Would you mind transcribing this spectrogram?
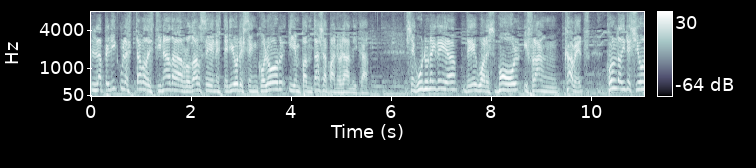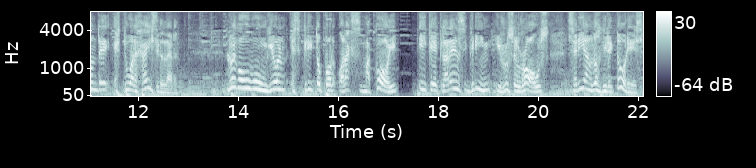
la película estaba destinada a rodarse en exteriores en color y en pantalla panorámica. Según una idea de Edward Small y Frank Cabot, con la dirección de Stuart Heisler. Luego hubo un guion escrito por Horace McCoy y que Clarence Green y Russell Rose serían los directores,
